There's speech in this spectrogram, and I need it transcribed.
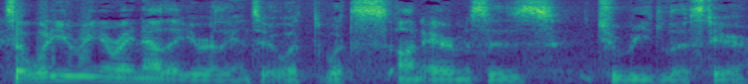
So, what are you reading right now that you're really into? What what's on Aramis's to read list here?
